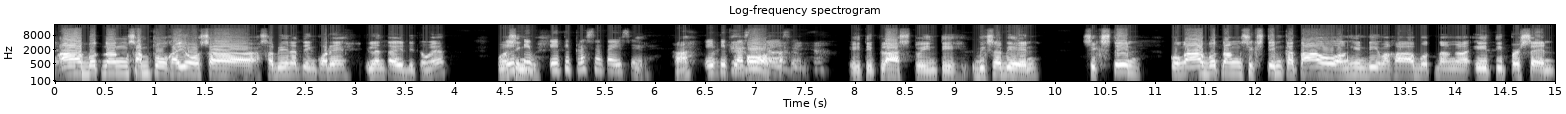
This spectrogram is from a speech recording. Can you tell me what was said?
aabot ng sampo kayo sa sabihin natin kware, ilan tayo dito ngayon? Mga 80, 80 plus na tayo, sir. Ha? 80 plus Oh. na tayo, sir. 80 plus 20. Ibig sabihin 16. Kung aabot ng 16 katao ang hindi makaabot ng ah, 80%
